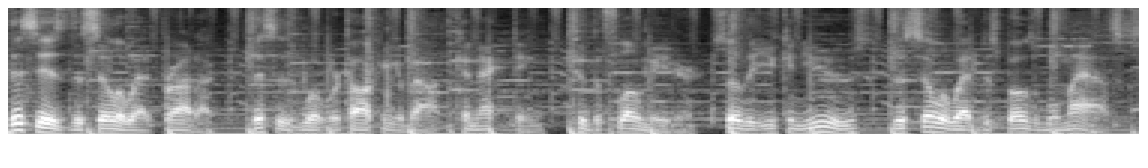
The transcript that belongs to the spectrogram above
This is the Silhouette product. This is what we're talking about, connecting to the flow meter so that you can use the Silhouette disposable masks.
